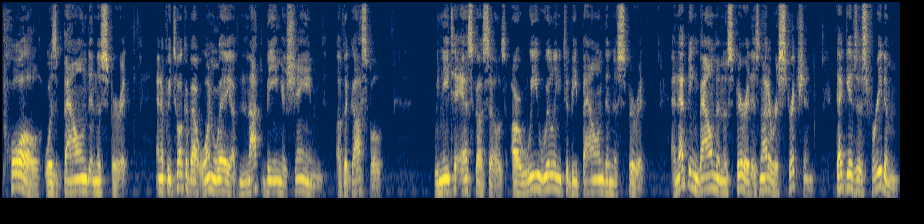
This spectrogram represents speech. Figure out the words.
Paul was bound in the Spirit. And if we talk about one way of not being ashamed of the gospel, we need to ask ourselves, are we willing to be bound in the Spirit? And that being bound in the Spirit is not a restriction. That gives us freedom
